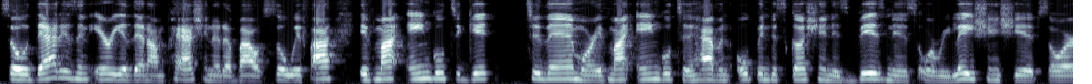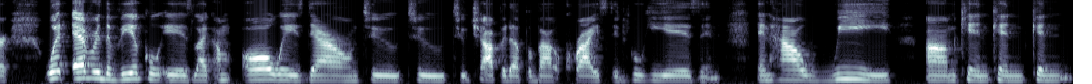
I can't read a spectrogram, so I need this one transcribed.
So that is an area that I'm passionate about. So if I if my angle to get to them or if my angle to have an open discussion is business or relationships or whatever the vehicle is like i'm always down to to to chop it up about christ and who he is and and how we um can can can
